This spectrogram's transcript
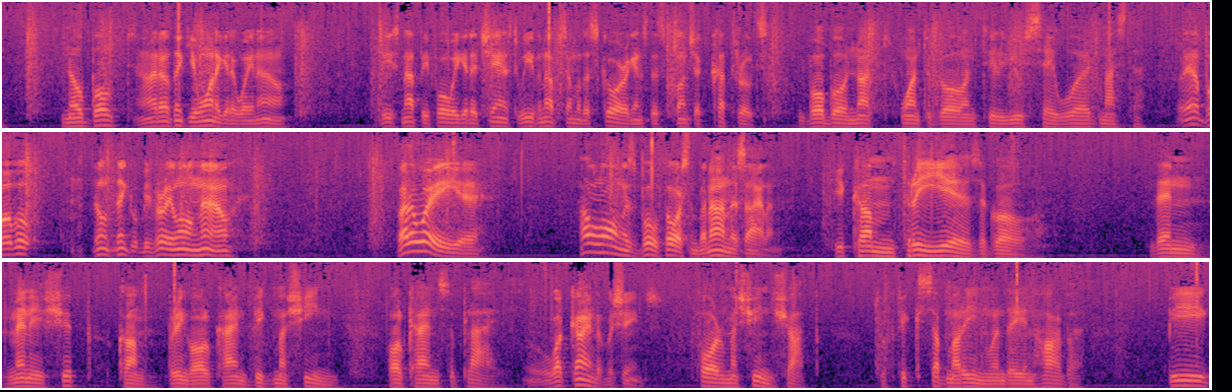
No boat. I don't think you want to get away now. At least not before we get a chance to even up some of the score against this bunch of cutthroats. Bobo not want to go until you say word, master. Well, Bobo, don't think it'll be very long now. By the way, uh, how long has Bull Thorson been on this island? He come three years ago. Then many ship come, bring all kind big machine, all kind supplies. What kind of machines? For machine shop to fix submarine when they in harbor. Big,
